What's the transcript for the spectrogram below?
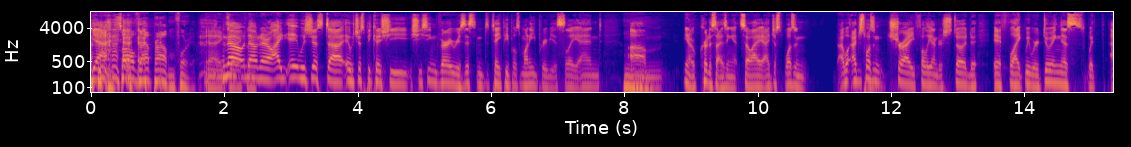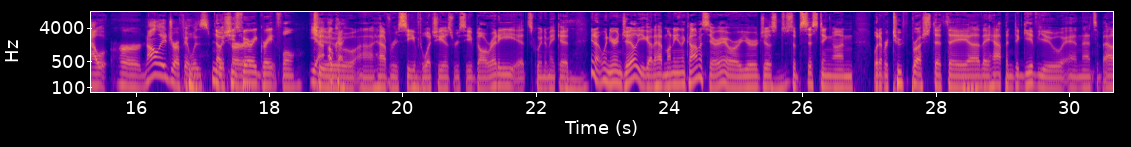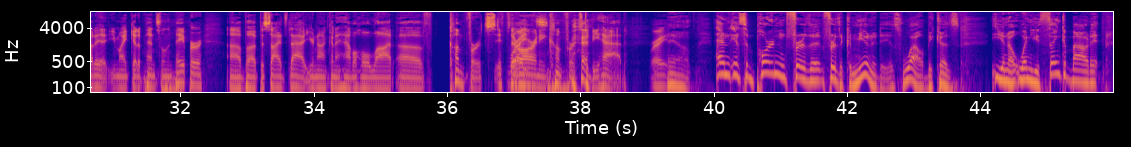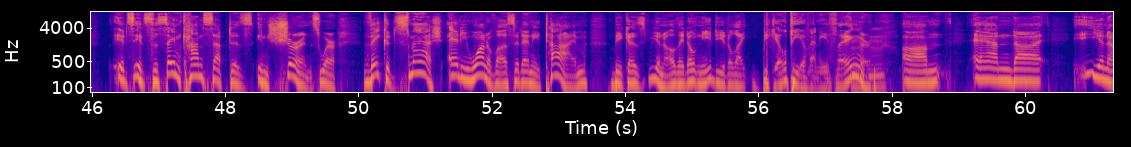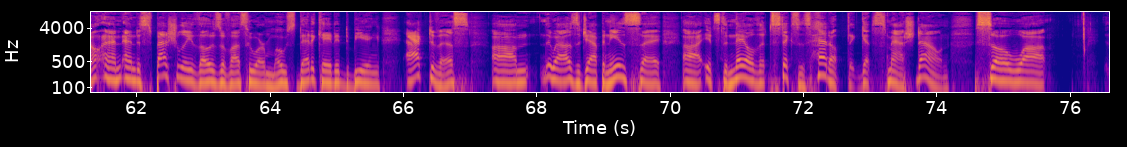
Yeah. Solve that problem for you. Yeah, exactly. No, no, no. I it was just uh, it was just because she she seemed very resistant to take people's money previously and um you know criticizing it. So I I just wasn't I, w- I just wasn't sure I fully understood if like we were doing this without her knowledge or if it was No, she's her- very grateful Yeah, to okay. uh, have received what she has received already. It's going to make it, Mm-hmm. you know, when you're in jail, you got to have money in the commissary, or you're just Mm-hmm. subsisting on whatever toothbrush that they uh, they happen to give you, and that's about it. You might get a pencil Mm-hmm. and paper, uh, but besides that, you're not going to have a whole lot of comforts, if there Right. are any comforts to be had. right. Yeah. And it's important for the for the community as well because you know, when you think about it, it's it's the same concept as insurance where they could smash any one of us at any time because, you know, they don't need you to like be guilty of anything or um and uh you know and and especially those of us who are most dedicated to being activists um well as the japanese say uh it's the nail that sticks his head up that gets smashed down so uh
